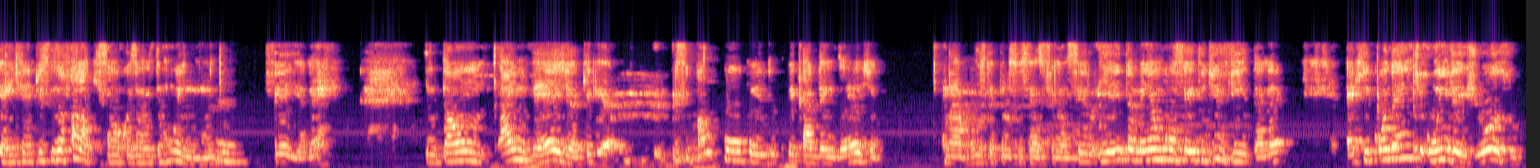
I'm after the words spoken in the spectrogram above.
E a gente nem precisa falar que isso é uma coisa muito ruim, muito é. feia, né? Então, a inveja, que é o principal ponto aí do pecado da inveja, na busca pelo sucesso financeiro, e aí também é um conceito de vida, né? É que quando a gente, o invejoso,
